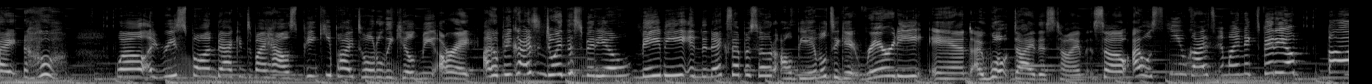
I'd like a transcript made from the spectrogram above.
right. Whew. Well, I respawned back into my house. Pinkie Pie totally killed me. All right. I hope you guys enjoyed this video. Maybe in the next episode, I'll be able to get Rarity and I won't die this time. So I will see you guys in my next video. Bye,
